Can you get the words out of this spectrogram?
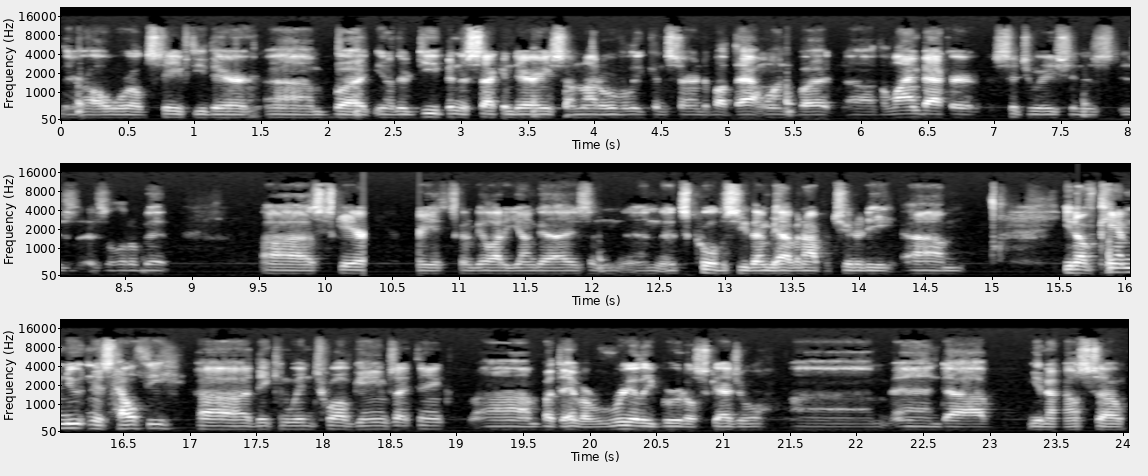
their all world safety there. Um, but you know they're deep in the secondary, so I'm not overly concerned about that one. But uh, the linebacker situation is is, is a little bit uh, scary. It's going to be a lot of young guys, and, and it's cool to see them have an opportunity. Um, you know, if Cam Newton is healthy, uh, they can win 12 games, I think. Um, but they have a really brutal schedule, um, and uh, you know, so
